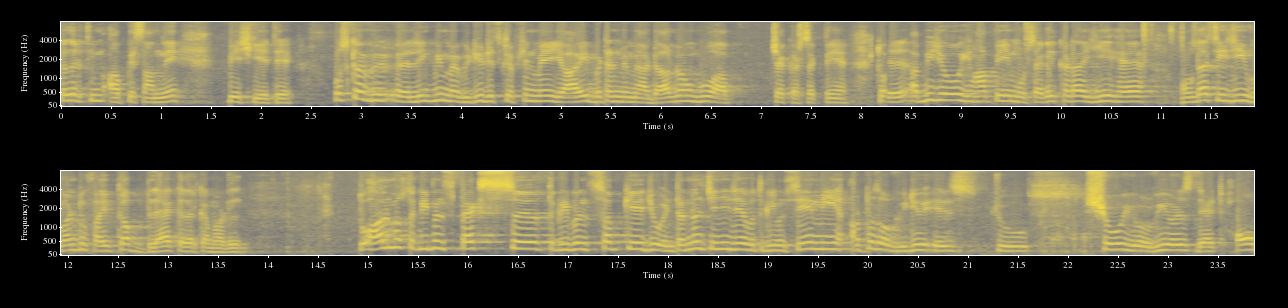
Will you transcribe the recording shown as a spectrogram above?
कलर थीम आपके सामने पेश किए थे। उसका लिंक भी मैं वीडियो डिस्क्रिप्शन में या आई बटन में मैं डाल रहा हूँ, वो आप चेक कर सकते हैं। तो अभी जो यहाँ पे ये मोटरसाइकिल खड़ा है, ये है Honda C G one two five का ब्लैक कलर का मॉडल तो ऑलमोस्ट तकरीबन स्पेक्स तकरीबन सब के जो इंटरनल चेंजेस है, वो तकरीबन सेम ही purpose of video is to show your viewers that how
